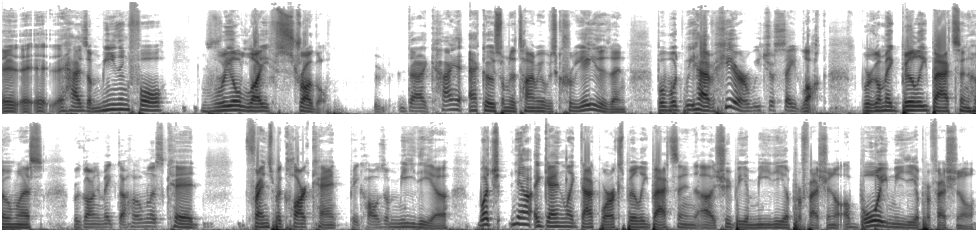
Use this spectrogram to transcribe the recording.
it, it, it has a meaningful, real life struggle that kind of echoes from the time it was created in. But what we have here, we just say, look, we're going to make Billy Batson homeless. We're going to make the homeless kid friends with Clark Kent because of media. Which, you know, again, like that works. Billy Batson uh, should be a media professional, a boy media professional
